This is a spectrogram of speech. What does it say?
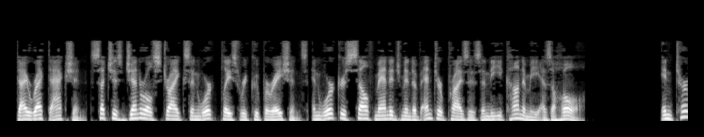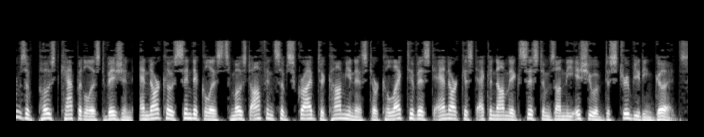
direct action such as general strikes and workplace recuperations and workers' self-management of enterprises and the economy as a whole. In terms of post-capitalist vision, anarcho-syndicalists most often subscribe to communist or collectivist anarchist economic systems on the issue of distributing goods.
